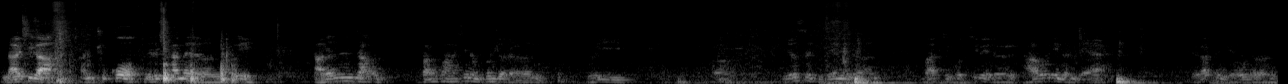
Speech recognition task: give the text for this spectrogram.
날씨가 안 춥고 이렇게 하면은 거의 다른 장, 장사하시는 분들은 거의 어, 6시 되면은 마치고 집에를 가버리는데 저 같은 경우는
